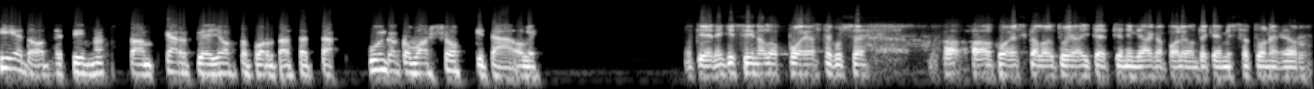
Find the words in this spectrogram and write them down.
tieto otettiin vastaan kärppien johtoportaassa, että kuinka kova shokki tämä oli? No tietenkin siinä loppuajasta, kun se alkoi eskaloitua ja itse tietenkin aika paljon on tekemissä tuonne euro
